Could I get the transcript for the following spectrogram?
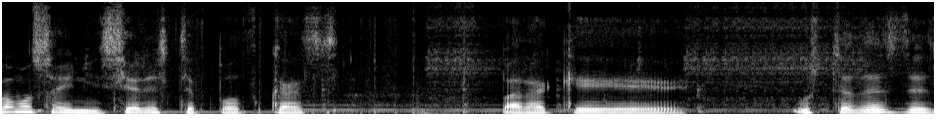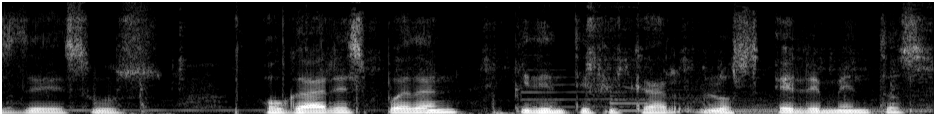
vamos a iniciar este podcast para que ustedes desde sus hogares puedan identificar los elementos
